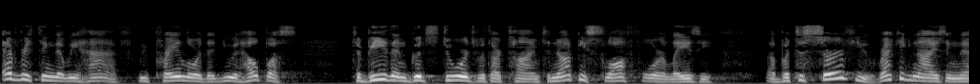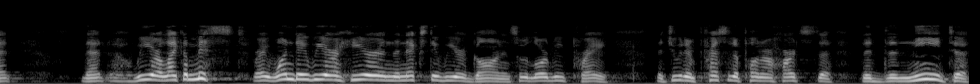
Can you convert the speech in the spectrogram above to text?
everything that we have. We pray, Lord, that you would help us to be then good stewards with our time, to not be slothful or lazy, uh, but to serve you, recognizing that, that we are like a mist, right? One day we are here and the next day we are gone. And so, Lord, we pray that you would impress it upon our hearts the, the, the need to,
